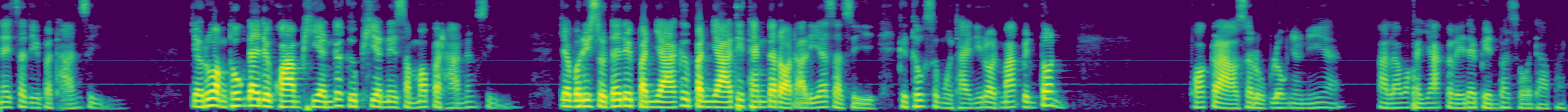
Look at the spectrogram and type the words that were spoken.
ในสติปัฏฐานสี่ จะร่วงทุกข์ได้ด้วยความเพียรก็คือเพียรในสัมมาปัฏฐานทั้งสี่จะบริสุทธิ์ได้ด้วยปัญญาคือปัญญาที่แทงตลอดอริยสัจสี่คือทุกสมุทัยนิโรธมรรคเป็นต้นพอกล่าวสรุปลงอย่างนี้อาลวกยักษ์ก็เลยได้เป็นพระโสดาบัน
